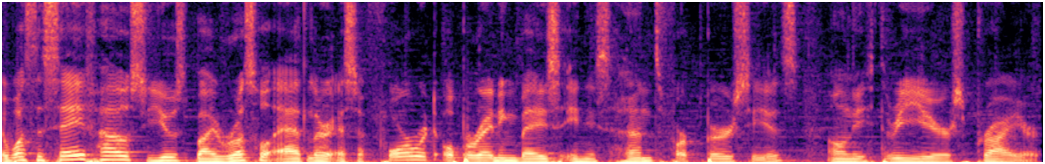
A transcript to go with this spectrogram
It was the safe house used by Russell Adler as a forward operating base in his hunt for Perseus only three years prior.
